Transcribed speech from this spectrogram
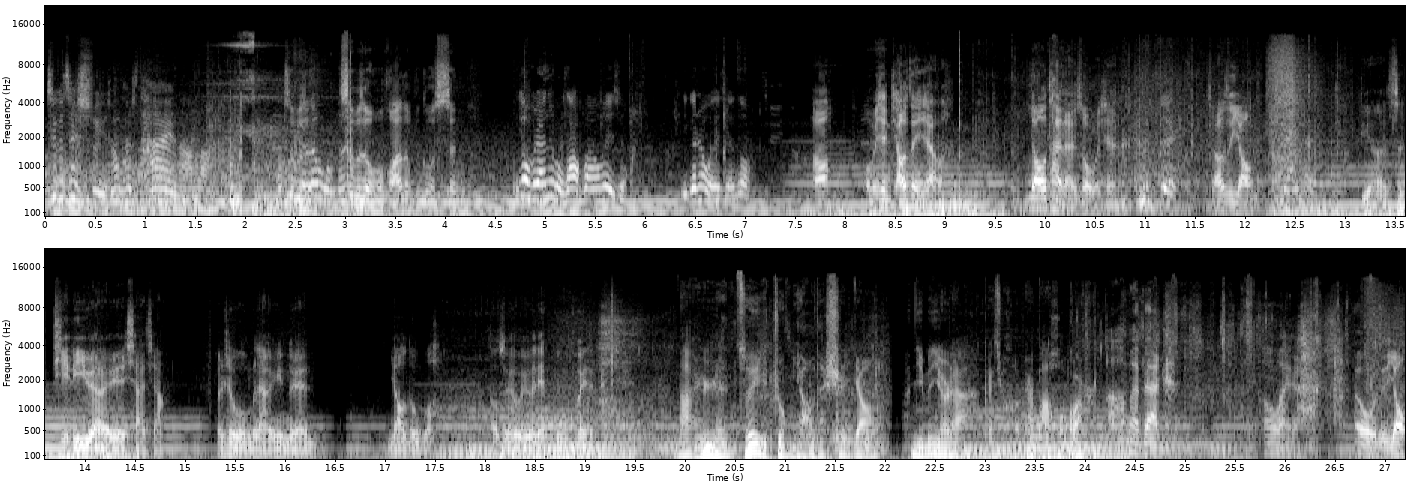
这个在水上它是太难了，我是不是就觉得我？们是不是我们滑的不够深呢？要不然这会儿咱俩换个位置，你跟着我的节奏。好，我们先调整一下吧。腰太难受，我现在对，主要是腰。第二次体力越来越下降，而且我们俩运动员腰都不好，到最后有点崩溃的感觉。男人最重要的是腰，你们爷儿俩该去河边拔火罐了。啊、m y back. Oh my god！哎，我的腰。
